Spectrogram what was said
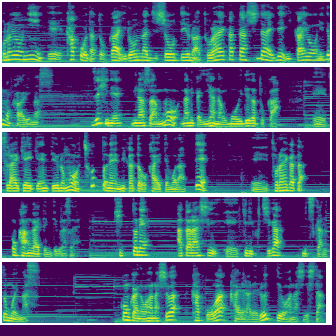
このように、え、過去だとかいろんな事象っていうのは捉え方次第でいかようにでも変わります。ぜひね、皆さんも何か嫌な思い出だとか、えー、辛い経験っていうのもちょっとね、見方を変えてもらって、えー、捉え方を考えてみてください。きっとね、新しい、えー、切り口が見つかると思います。今回のお話は過去は変えられるっていうお話でした。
